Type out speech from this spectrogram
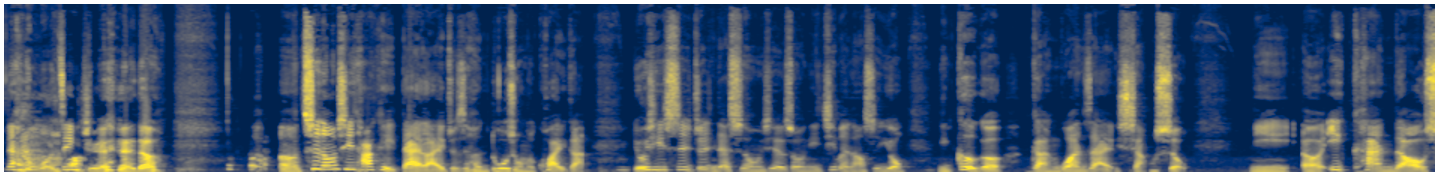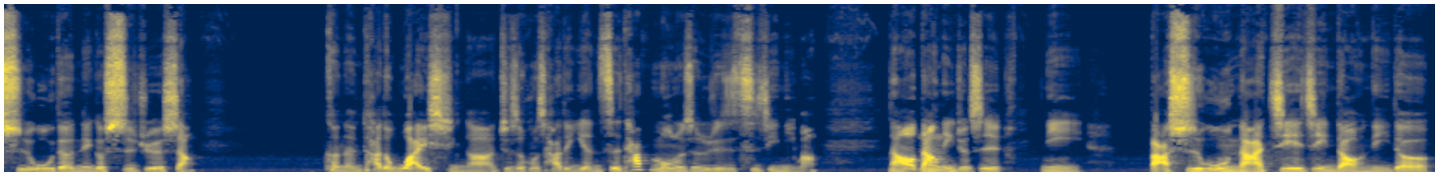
但我自己觉得。嗯、呃，吃东西它可以带来就是很多重的快感，尤其是就是你在吃东西的时候，你基本上是用你各个感官在享受。你呃一看到食物的那个视觉上，可能它的外形啊，就是或是它的颜色，它某种程度就是刺激你嘛。然后当你就是你把食物拿接近到你的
